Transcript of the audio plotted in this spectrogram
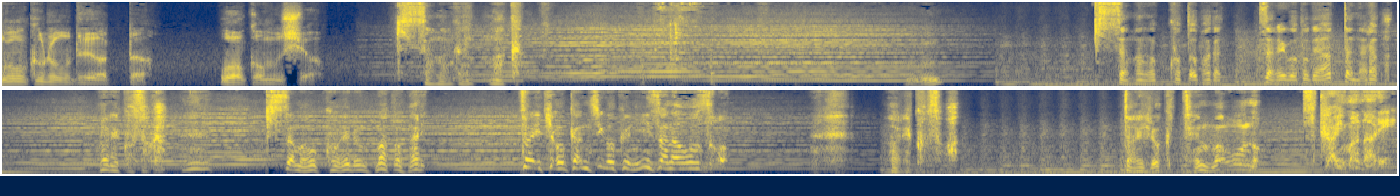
ご苦労であった。若武者。貴様が馬か。ん？貴様の言葉がザれ言であったならば我こそが貴様を超える魔となり大教官地獄にいざなおうぞ。我こそは第六天魔王の使い魔なり。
